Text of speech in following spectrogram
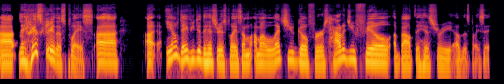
Uh the history of this place. Uh uh you know, Dave, you did the history of this place. I'm I'm gonna let you go first. How did you feel about the history of this place? It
